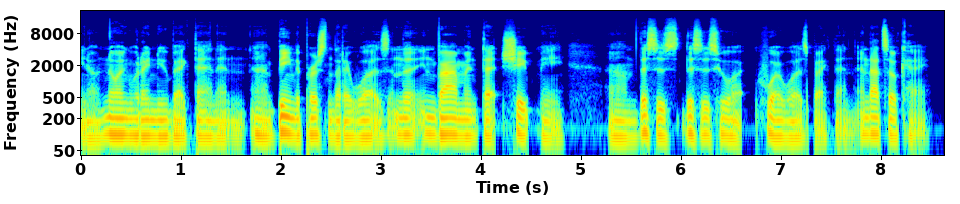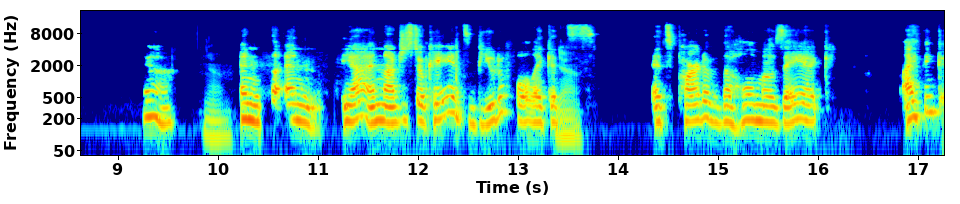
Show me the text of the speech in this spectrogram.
you know, knowing what I knew back then, and uh, being the person that I was, and the environment that shaped me. Um, this is this is who I who I was back then, and that's okay. yeah Yeah, and and yeah and not just okay it's beautiful like it's Yeah. it's part of the whole mosaic i think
